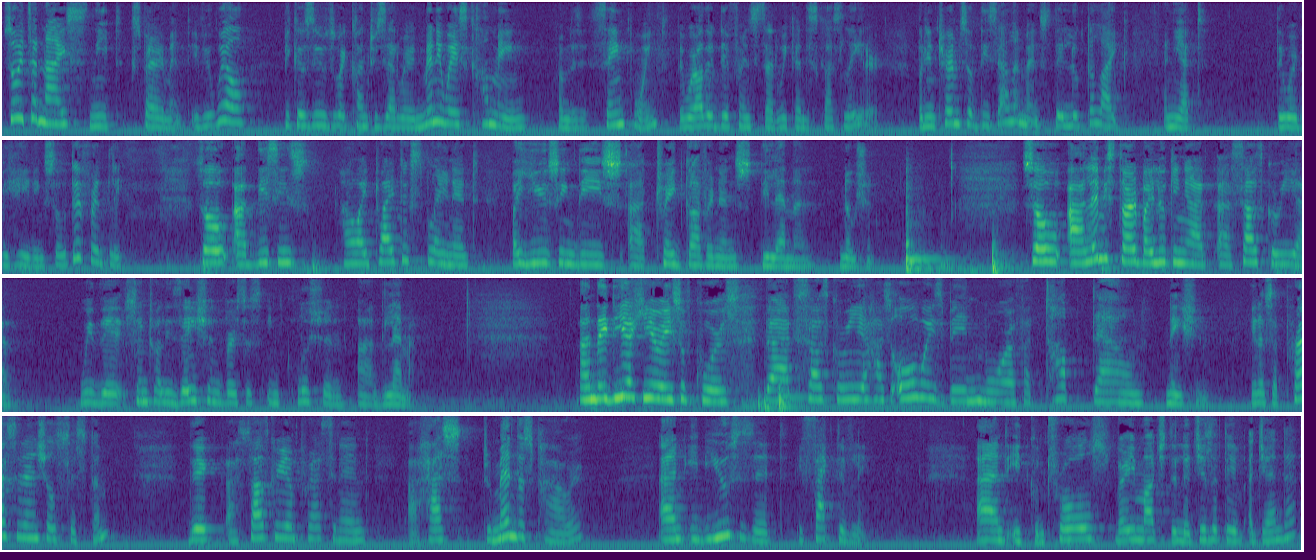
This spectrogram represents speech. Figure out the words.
So it's a nice, neat experiment, if you will, because these were countries that were in many ways coming from the same point. There were other differences that we can discuss later. But in terms of these elements, they looked alike, and yet they were behaving so differently. So uh, this is how I try to explain it by using these uh, trade governance dilemma notion. So uh, let me start by looking at uh, South Korea with the centralization versus inclusion uh, dilemma. And the idea here is, of course, that South Korea has always been more of a top down nation. It has a presidential system. The uh, South Korean president uh, has tremendous power, and it uses it effectively. And it controls very much the legislative agenda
